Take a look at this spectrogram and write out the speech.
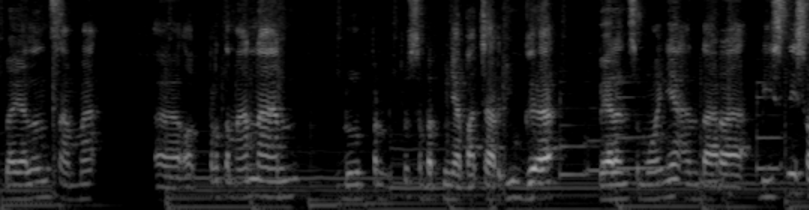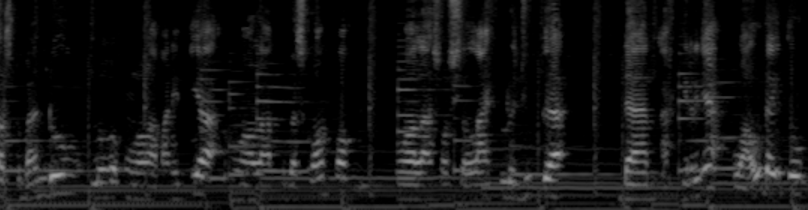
balance sama eh, pertemanan dulu pen- sempat punya pacar juga balance semuanya antara bisnis harus ke Bandung lu mengelola panitia mengelola tugas kelompok mengelola social life lu juga dan akhirnya wah udah itu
